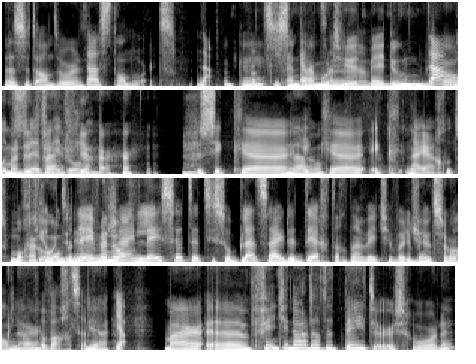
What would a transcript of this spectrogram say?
Dat is het antwoord. Dat is het antwoord. Nou, dat is En daar moet een, u het mee doen daar moeten ze het vijf mee doen. jaar. Dus ik, eh, Nou. ik, eh, ik, nou ja, goed. Mocht je ondernemer nog- zijn, lees het. Het is op bladzijde 30, dan weet je wat Je je, bent zo kan klaar. verwachten. Ja. ja. Maar eh, vind je nou dat het beter is geworden?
